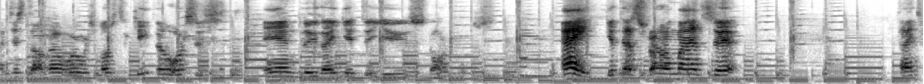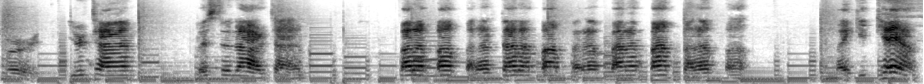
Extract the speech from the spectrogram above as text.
I just don't know where we're supposed to keep the horses and do they get to use snorkels. Hey, get that strong mindset. Thanks for your time, listening to our time. Make it count.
